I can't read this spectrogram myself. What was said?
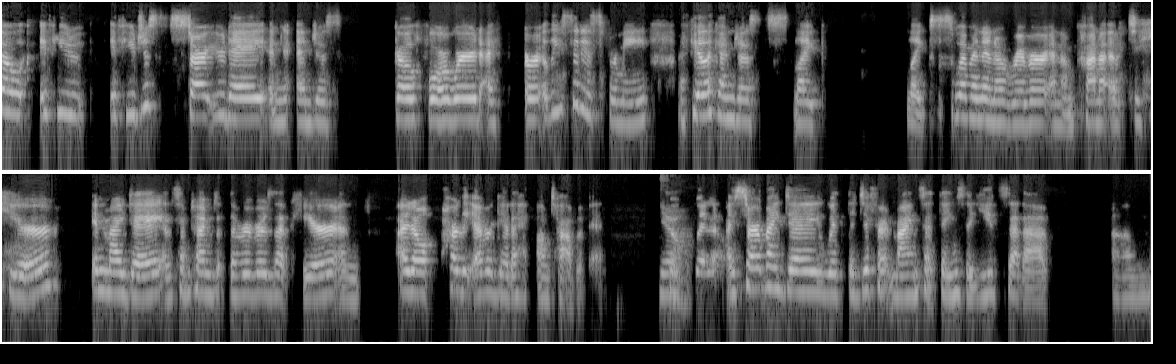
so if you if you just start your day and and just go forward I or at least it is for me I feel like I'm just like like swimming in a river and I'm kind of up to here in my day and sometimes the river's up here and I don't hardly ever get a, on top of it. So Yeah. when I start my day with the different mindset things that you'd set up, um,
